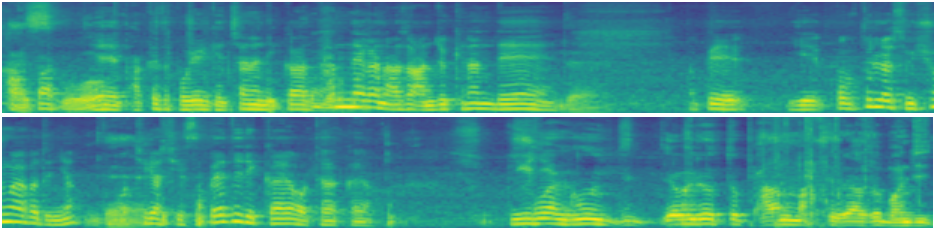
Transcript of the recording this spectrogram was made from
안 바- 쓰고. 예, 밖에서 보기엔 괜찮으니까 탄내가 나서 안 좋긴 한데 네 앞에 이게 뻥 뚫려 있으면 흉하거든요. 네. 어떻게 하시겠어요? 빼드릴까요? 어떻게 할까요? 이게 이제 여기로 또 바람 막 들어가서 먼지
